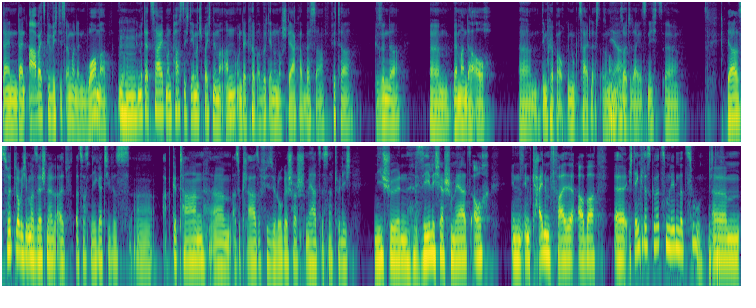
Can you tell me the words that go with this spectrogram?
dein, dein Arbeitsgewicht ist irgendwann dein Warm-up. So. Mit der Zeit, man passt sich dementsprechend immer an und der Körper wird ja nur noch stärker, besser, fitter, gesünder, ähm, wenn man da auch ähm, dem Körper auch genug Zeit lässt. Also man Ja. sollte da jetzt nichts äh, Ja, es wird, glaube ich, immer sehr schnell als, als was Negatives äh, abgetan. Ähm, also klar, so physiologischer Schmerz ist natürlich nie schön, seelischer Schmerz auch in, in keinem Fall, aber äh, ich denke, das gehört zum Leben dazu. Ähm,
